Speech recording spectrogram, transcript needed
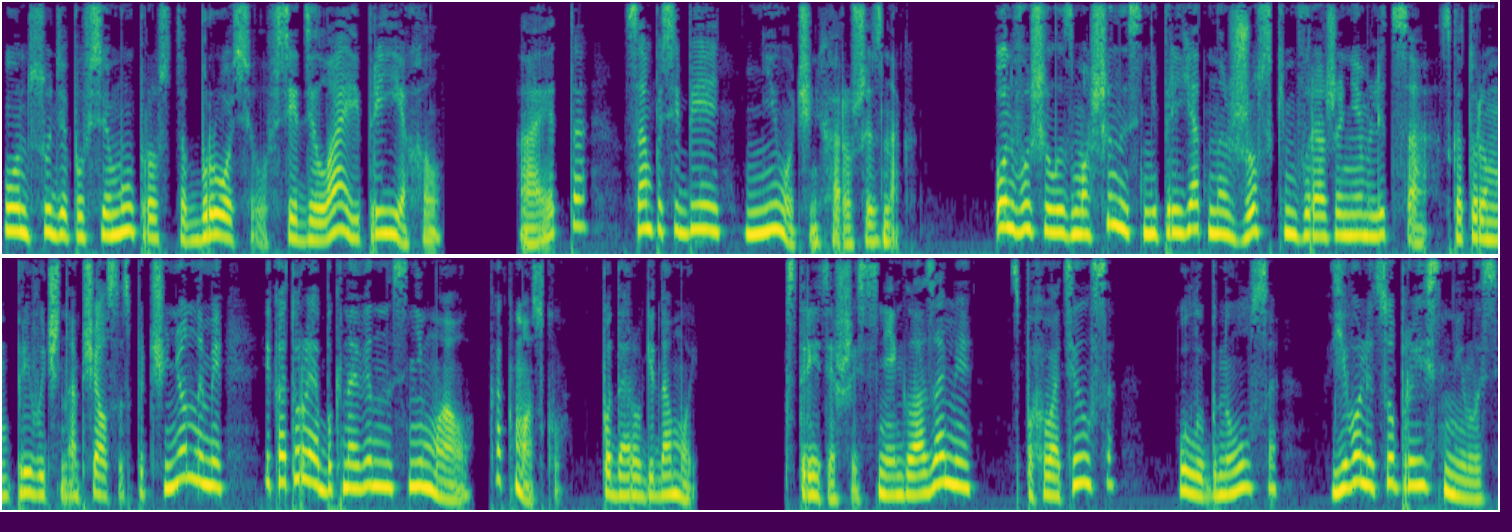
Он, судя по всему, просто бросил все дела и приехал. А это сам по себе не очень хороший знак. Он вышел из машины с неприятно жестким выражением лица, с которым привычно общался с подчиненными и который обыкновенно снимал, как маску, по дороге домой. Встретившись с ней глазами, спохватился, улыбнулся, его лицо прояснилось,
